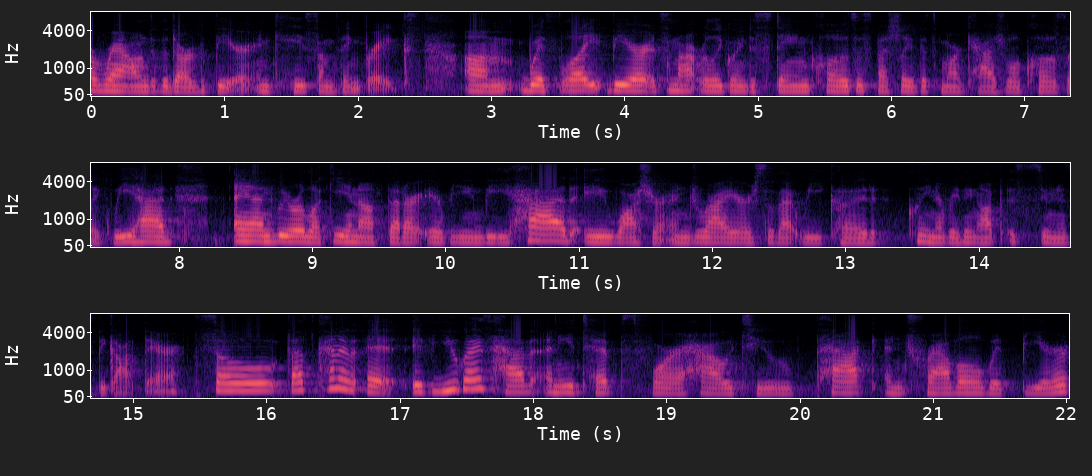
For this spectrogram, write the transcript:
around the dark beer in case something breaks. Um, with light beer, it's not really going to stain clothes, especially if it's more casual clothes like we had. And we were lucky enough that our Airbnb had a washer and dryer so that we could clean everything up as soon as we got there. So that's kind of it. If you guys have any tips for how to pack and travel with beer,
